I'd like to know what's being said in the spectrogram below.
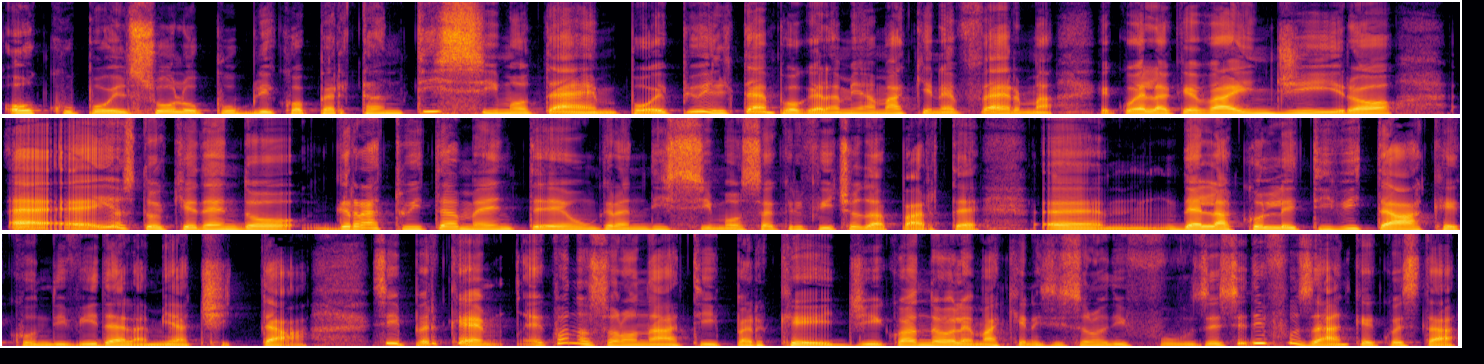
occupo il suolo pubblico per tantissimo tempo e più il tempo che la mia macchina è ferma, ferma e quella che va in giro, eh, io sto chiedendo gratuitamente un grandissimo sacrificio da parte eh, della collettività che condivide la mia città. Sì, perché eh, quando sono nati i parcheggi, quando le macchine si sono diffuse, si è diffusa anche questa,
